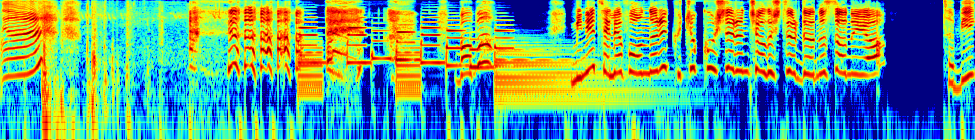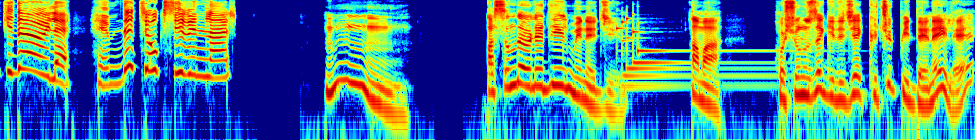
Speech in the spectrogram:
Baba. Mine telefonları küçük kuşların çalıştırdığını sanıyor. tabii ki de öyle. Hem de çok şirinler. Hmm. Aslında öyle değil Mineciğim. Ama hoşunuza gidecek küçük bir deneyle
